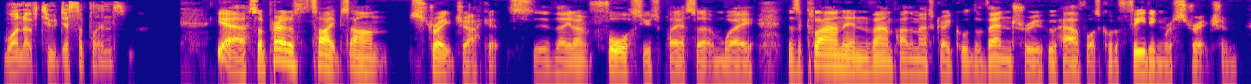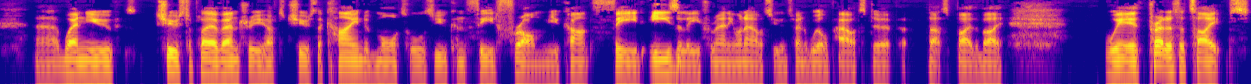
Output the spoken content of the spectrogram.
one of two disciplines. Yeah, so predator types aren't straitjackets. They don't force you to play a certain way. There's a clan in Vampire the Masquerade called the Ventrue who have what's called a feeding restriction. Uh, when you choose to play a Ventrue, you have to choose the kind of mortals you can feed from. You can't feed easily from anyone else. You can spend willpower to do it, but that's by the by. With predator types,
